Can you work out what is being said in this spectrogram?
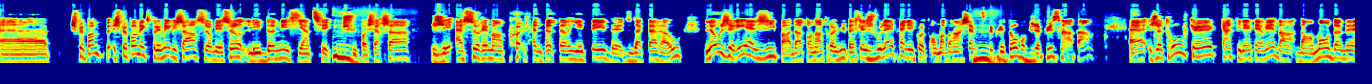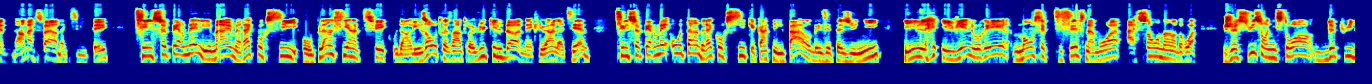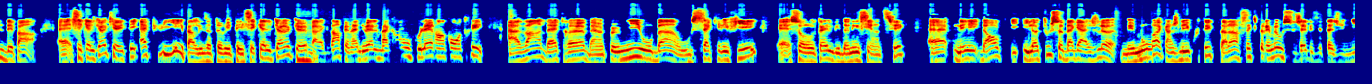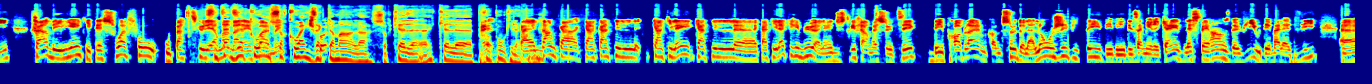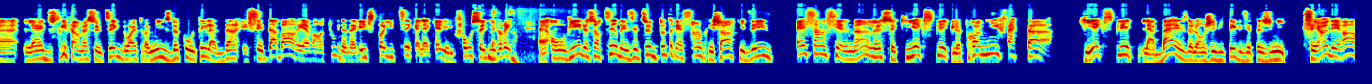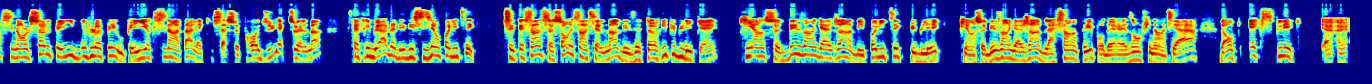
Euh, je peux pas, je peux pas m'exprimer, Richard, sur bien sûr les données scientifiques. Je suis pas chercheur, j'ai assurément pas la notoriété du docteur Raoult. Là où j'ai réagi pendant ton entrevue, parce que je voulais être à l'écoute, on m'a branché un petit peu hmm. plus tôt pour que je puisse l'entendre. Euh, je trouve que quand il intervient dans, dans mon domaine, dans ma sphère d'activité, s'il se permet les mêmes raccourcis au plan scientifique ou dans les autres entrevues qu'il donne, incluant la tienne, s'il se permet autant de raccourcis que quand il parle des États-Unis, il, il vient nourrir mon scepticisme à moi à son endroit. Je suis son histoire depuis le départ. Euh, c'est quelqu'un qui a été appuyé par les autorités. C'est quelqu'un que, mhm. par exemple, Emmanuel Macron voulait rencontrer avant d'être ben, un peu mis au banc ou sacrifié euh, sur l'autel des données scientifiques. Euh, mais donc, il, a tout ce bagage-là. Mais moi, quand je l'ai écouté tout à l'heure s'exprimer au sujet des États-Unis, faire des liens qui étaient soit faux ou particulièrement mal quoi, Sur quoi exactement, là? Sur quel, euh, quel euh, propos qu'il a Par exemple, quand, quand, quand, il, quand, il, quand, il, quand il attribue à l'industrie pharmaceutique des problèmes comme ceux de la longévité des, des, des Américains, de l'espérance de vie ou des maladies, euh, l'industrie pharmaceutique doit être mise de côté là-dedans. Et c'est d'abord et avant tout une analyse politique à laquelle il faut se livrer. Euh, on vient de sortir des études toutes récentes, Richard, qui disent essentiellement ce qui explique, le premier facteur qui explique la baisse de longévité des États-Unis. C'est un des rares, sinon le seul pays développé ou pays occidental à qui ça se produit actuellement. C'est attribuable à des décisions politiques. Ce sont essentiellement des États républicains qui, en se désengageant des politiques publiques, puis en se désengageant de la santé pour des raisons financières, donc expliquent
